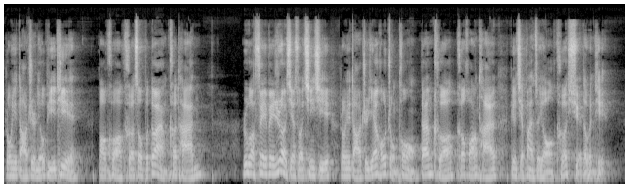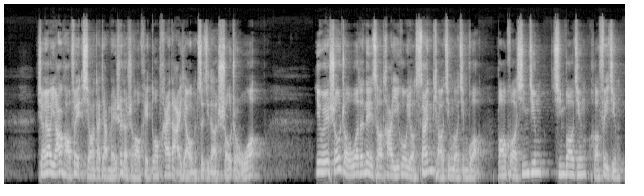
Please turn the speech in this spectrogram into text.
容易导致流鼻涕，包括咳嗽不断、咳痰。如果肺被热邪所侵袭，容易导致咽喉肿痛、干咳、咳黄痰，并且伴随有咳血的问题。想要养好肺，希望大家没事的时候可以多拍打一下我们自己的手肘窝。因为手肘窝的内侧，它一共有三条经络经过，包括心经、心包经和肺经。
